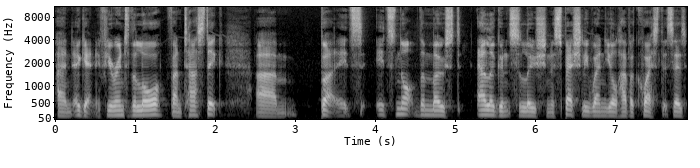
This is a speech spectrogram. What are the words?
And again, if you're into the lore, fantastic. Um, but it's it's not the most elegant solution, especially when you'll have a quest that says,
